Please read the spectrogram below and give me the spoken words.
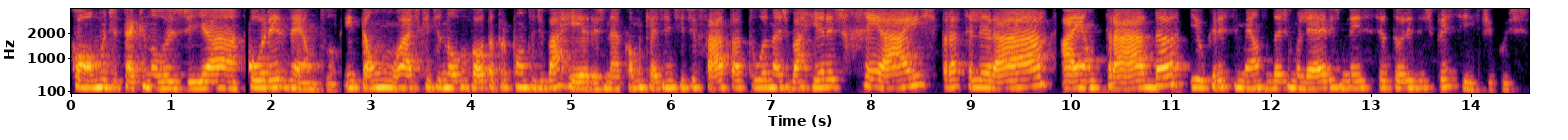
como de tecnologia, por exemplo. Então, acho que de novo volta para o ponto de barreiras, né? Como que a gente de fato atua nas barreiras reais para acelerar a entrada e o crescimento das mulheres nesses setores específicos.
